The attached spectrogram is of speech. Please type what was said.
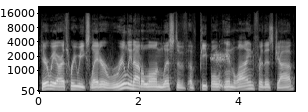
here we are three weeks later. Really not a long list of, of people in line for this job.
